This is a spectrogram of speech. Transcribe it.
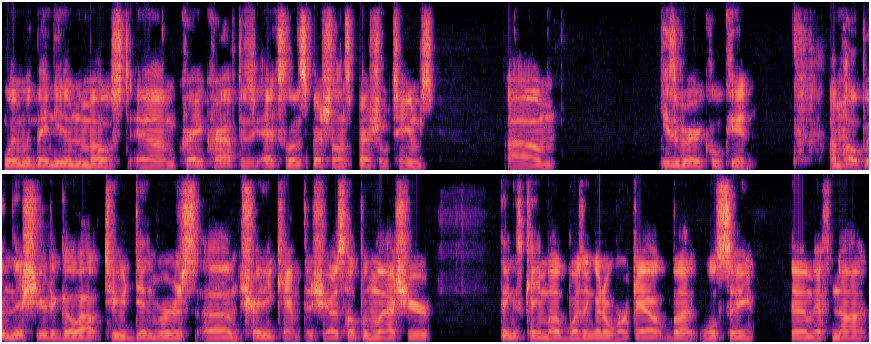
when would they need him the most. Um, Craycraft is excellent, especially on special teams. Um, he's a very cool kid. I'm hoping this year to go out to Denver's um, training camp this year. I was hoping last year things came up, wasn't going to work out, but we'll see. Um, if not,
